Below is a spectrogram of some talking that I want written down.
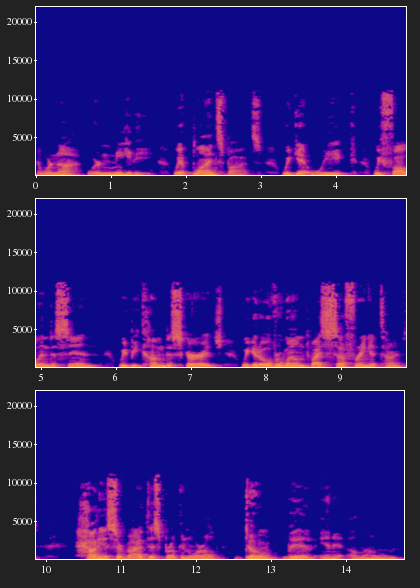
and we're not. We're needy. We have blind spots. We get weak. We fall into sin. We become discouraged. We get overwhelmed by suffering at times. How do you survive this broken world? Don't live in it alone.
